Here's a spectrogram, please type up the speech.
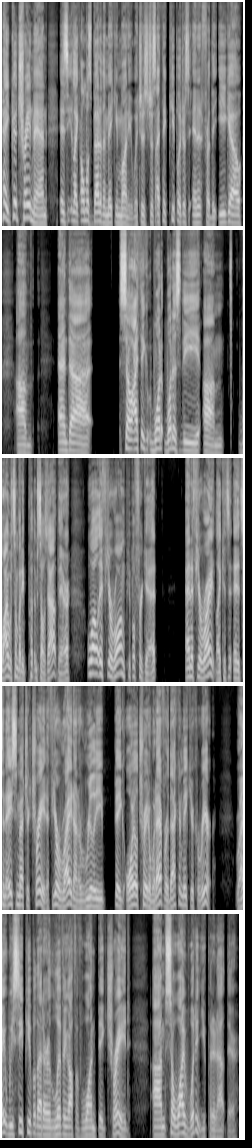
hey, good trade, man, is like almost better than making money, which is just, I think people are just in it for the ego. Um, and uh, so I think what what is the, um, why would somebody put themselves out there? Well, if you're wrong, people forget. And if you're right, like it's it's an asymmetric trade. If you're right on a really big oil trade or whatever, that can make your career, right? We see people that are living off of one big trade. Um, so why wouldn't you put it out there?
